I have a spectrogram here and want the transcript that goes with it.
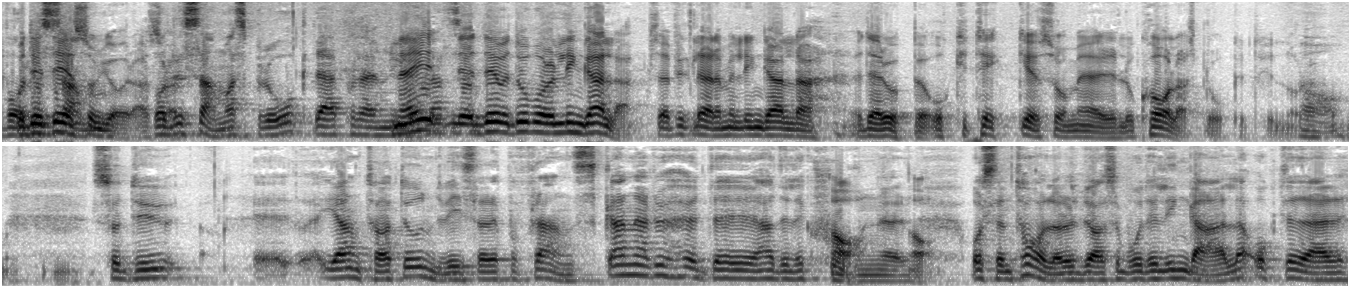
Var och det, det är det som gör alltså. Var det samma språk där på den nya Nej, det, det, då var det lingala. Så jag fick lära mig lingala där uppe och kiteke som är det lokala språket i norra ja. Mm. Så du, eh, jag antar att du undervisade på franska när du hade, hade lektioner. Ja, ja. Och sen talade du alltså både lingala och det där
